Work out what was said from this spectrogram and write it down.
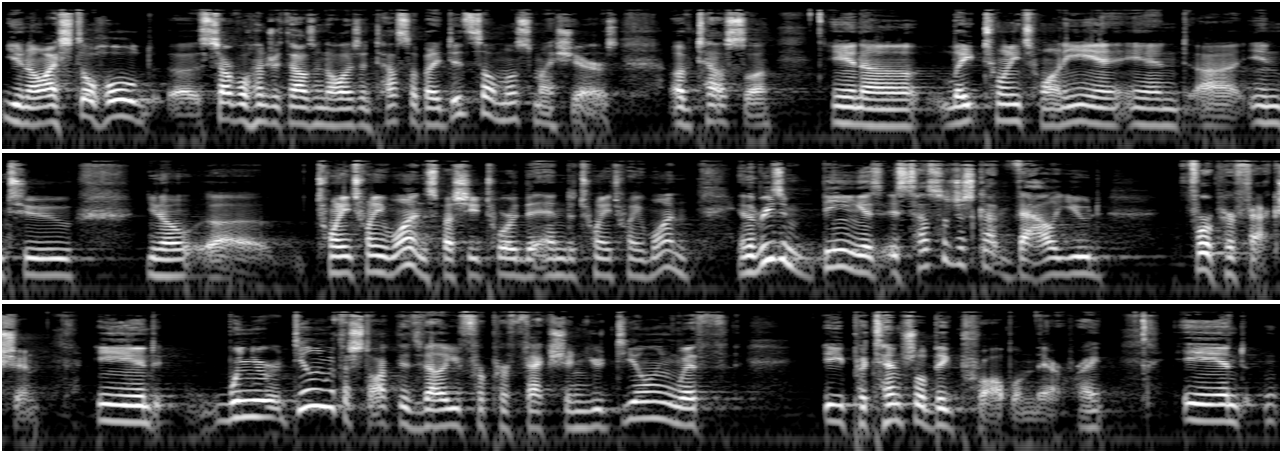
you know, I still hold uh, several hundred thousand dollars in Tesla, but I did sell most of my shares of Tesla in uh, late 2020 and, and uh, into, you know, uh, 2021, especially toward the end of 2021. And the reason being is, is Tesla just got valued for perfection. And when you're dealing with a stock that's valued for perfection, you're dealing with a potential big problem there, right? And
